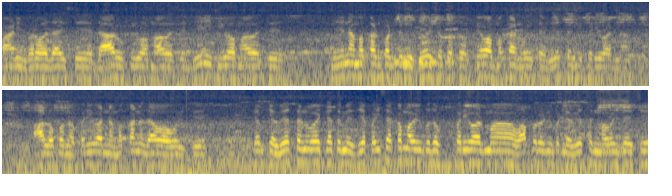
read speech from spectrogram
પાણી ભરવા જાય છે, દારૂ પીવામાં આવે છે, બીડી પીવામાં આવે છે. અને એના મકાન પણ તમે જોઈ શકો છો, કેવા મકાન હોય છે વ્યસની પરિવારના. આ લોકોના પરિવારના મકાન જ આવા હોય છે. કેમ કે વ્યસન હોય એટલે તમે જે પૈસા કમાવી બધો પરિવારમાં વાપરવાની બદલે વ્યસનમાં વહી જાય છે.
